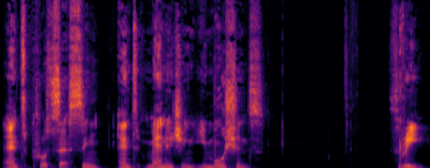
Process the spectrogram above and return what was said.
and processing and managing emotions. 3.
